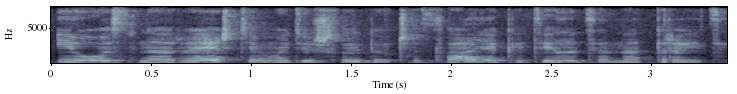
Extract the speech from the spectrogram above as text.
І ось нарешті ми дійшли до числа, яке ділиться на 30.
